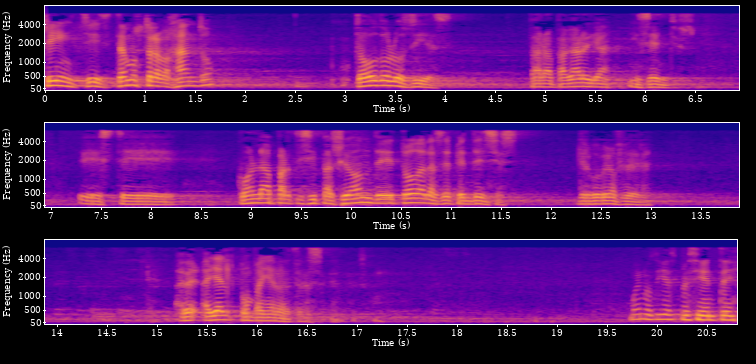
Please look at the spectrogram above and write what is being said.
Sí, sí, estamos trabajando todos los días para apagar ya incendios, este, con la participación de todas las dependencias del gobierno federal. A ver, allá el compañero atrás. Buenos días, presidente.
